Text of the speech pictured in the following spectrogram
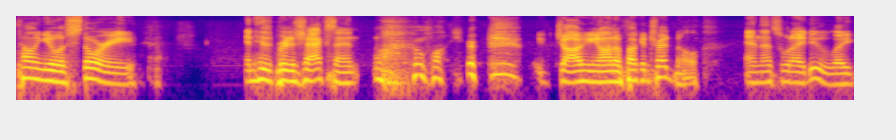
telling you a story in his British accent while you're jogging on a fucking treadmill. And that's what I do. Like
